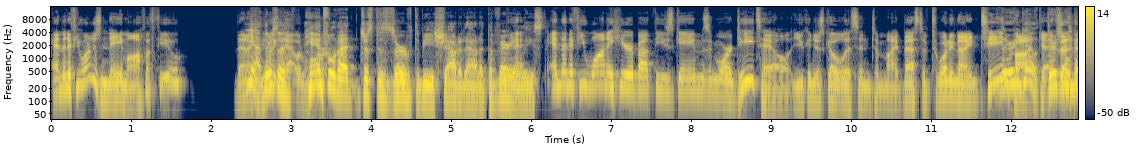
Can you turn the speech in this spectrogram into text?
and then if you want to just name off a few, then I yeah, there's like a that handful work. that just deserve to be shouted out at the very Yeah. least. And then if you want to hear about these games in more detail, you can just go listen to my best of 2019 There you podcast. go. There's going to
